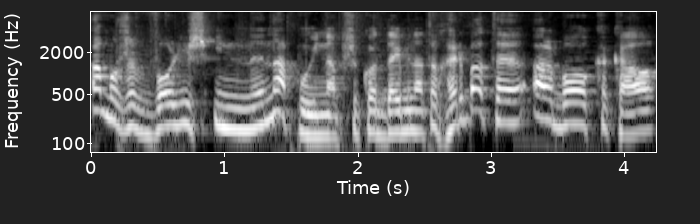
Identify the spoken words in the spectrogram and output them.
A może wolisz inny napój, na przykład dajmy na to herbatę albo kakao,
